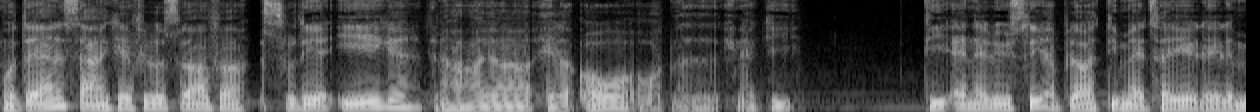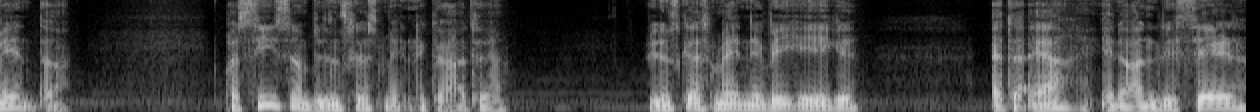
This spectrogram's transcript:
Moderne Sankhya-filosofer studerer ikke den højere eller overordnede energi. De analyserer blot de materielle elementer, præcis som videnskabsmændene gør det. Videnskabsmændene ved ikke, at der er en åndelig sjæl,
